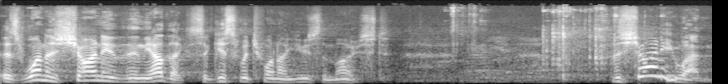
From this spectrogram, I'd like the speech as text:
is one is shinier than the other. So guess which one I use the most? The shiny one.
